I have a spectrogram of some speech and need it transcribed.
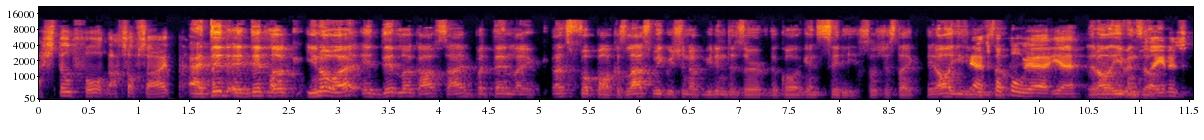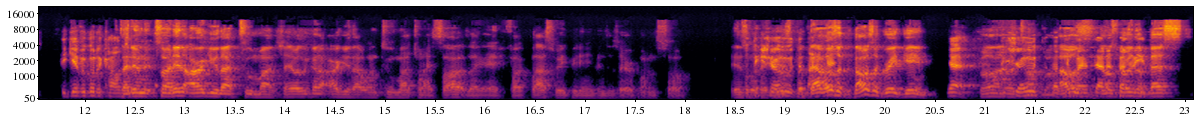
I still thought that's offside. I did. It did look. You know what? It did look offside, but then like that's football. Because last week we shouldn't have. We didn't deserve the goal against City. So it's just like it all evens Yeah, it's out. football. Yeah, yeah. It all evens What I'm out. saying is, they give a good account. So I didn't. So I didn't argue that too much. I wasn't gonna argue that one too much when I saw it. Like, hey, fuck! Last week we didn't even deserve one. So it is But what they it is. showed But that that was a that was a great game. Yeah, Bro, they I showed talked about- that that was weren't that was probably the best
